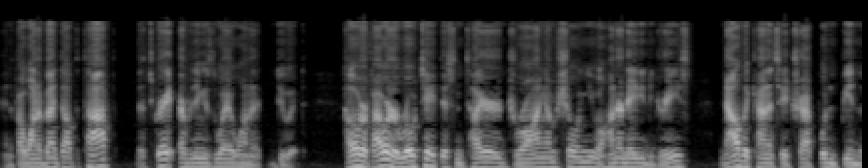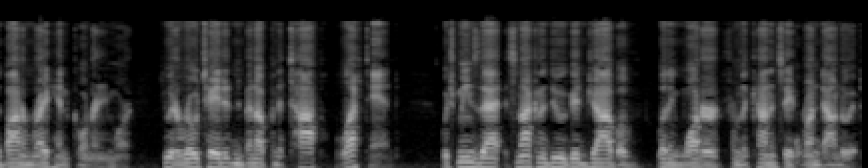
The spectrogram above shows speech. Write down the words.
And if I want to vent out the top, that's great. Everything is the way I want to do it. However, if I were to rotate this entire drawing I'm showing you 180 degrees, now the condensate trap wouldn't be in the bottom right-hand corner anymore. He would have rotated and been up in the top left-hand which means that it's not going to do a good job of letting water from the condensate run down to it.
